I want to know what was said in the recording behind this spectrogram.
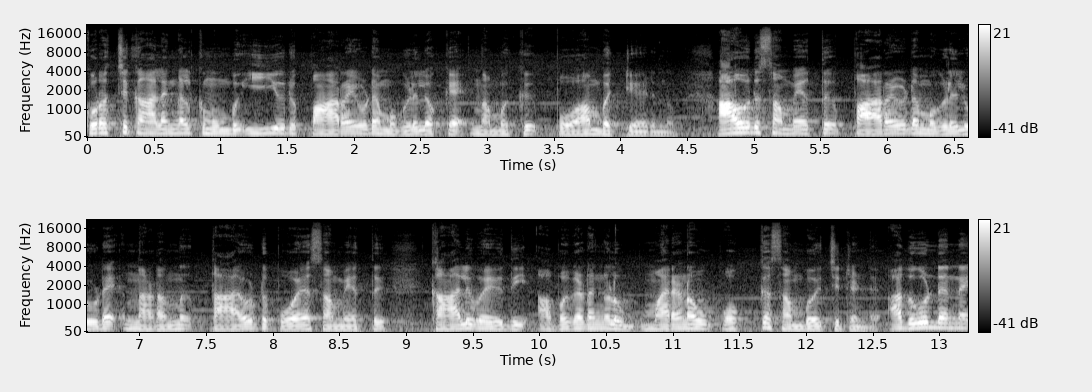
കുറച്ച് കാലങ്ങൾക്ക് മുമ്പ് ഈ ഒരു പാറയുടെ മുകളിലൊക്കെ നമുക്ക് പോകാൻ പറ്റുമായിരുന്നു. ആ ഒരു സമയത്ത് പാറയുടെ മുകളിലൂടെ നടന്ന് താഴോട്ട് പോയ സമയത്ത് കാൽ വഴുതി അപകടങ്ങളും മരണവും ഒക്കെ സംഭവിച്ചിട്ടുണ്ട്. അതുകൊണ്ട് തന്നെ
